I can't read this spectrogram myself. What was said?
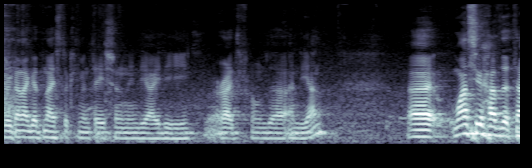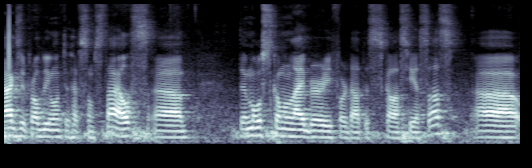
you're going to get nice documentation in the IDE right from the MDN. Uh, once you have the tags, you probably want to have some styles. Uh, the most common library for that is Scala CSS. Uh,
